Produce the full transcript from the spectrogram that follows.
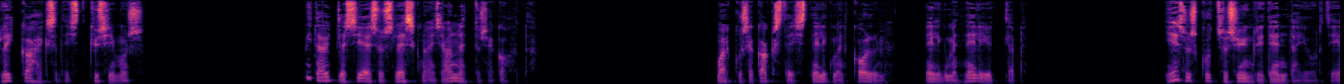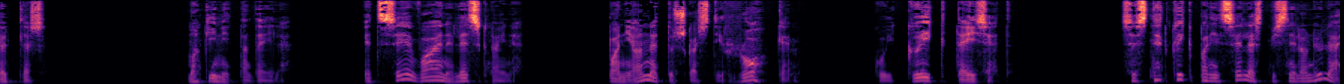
lõik kaheksateist küsimus mida ütles Jeesus lesknaise annetuse kohta? Markuse kaksteist nelikümmend kolm, nelikümmend neli ütleb. Jeesus kutsus jüngrid enda juurde ja ütles. ma kinnitan teile, et see vaene lesknaine pani annetuskasti rohkem kui kõik teised, sest need kõik panid sellest, mis neil on üle.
